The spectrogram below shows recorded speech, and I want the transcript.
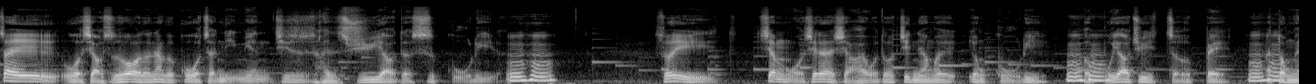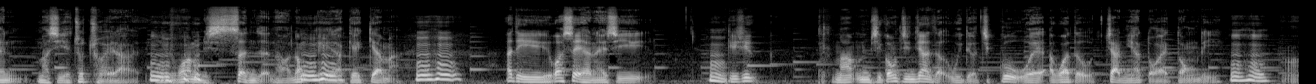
在我小时候的那个过程里面，其实很需要的是鼓励的。嗯哼。所以，像我现在的小孩，我都尽量会用鼓励，而不要去责备。嗯。啊，当然嘛是会出锤啦，因为我唔是圣人哈，拢会啊加减嘛。嗯哼。啊，伫我细汉的时，嗯，其实嘛唔是讲真正就为着一句话，啊，我都有这么大的动力。嗯哼。啊。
